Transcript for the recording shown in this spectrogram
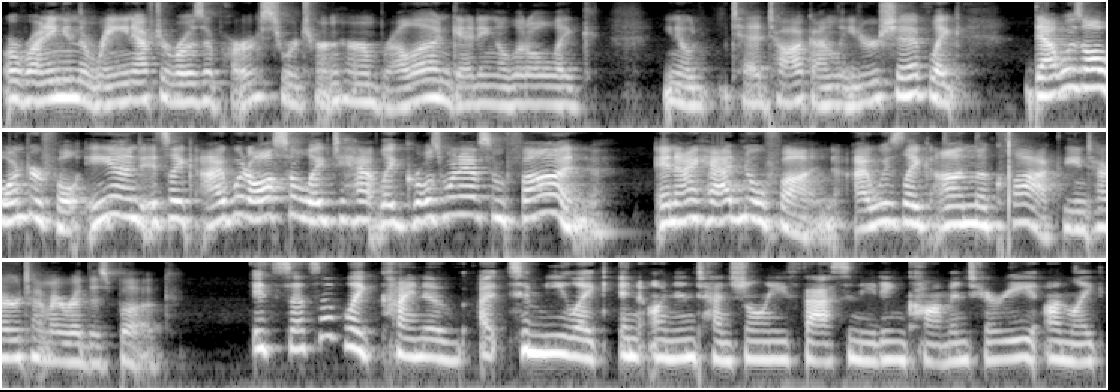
or running in the rain after Rosa Parks to return her umbrella and getting a little, like, you know, TED talk on leadership. Like, that was all wonderful. And it's like, I would also like to have, like, girls want to have some fun. And I had no fun. I was like on the clock the entire time I read this book. It sets up, like, kind of, uh, to me, like an unintentionally fascinating commentary on, like,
